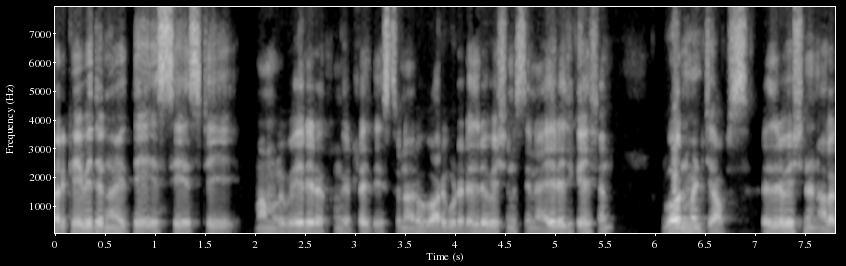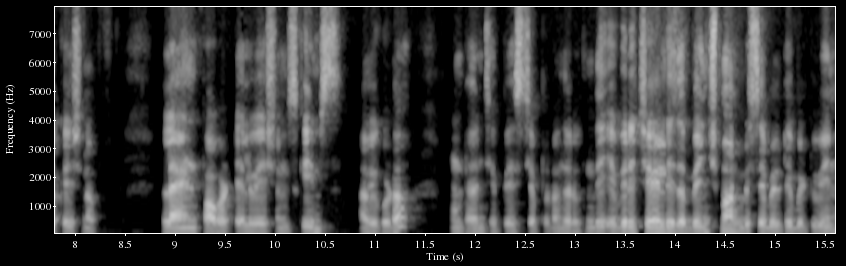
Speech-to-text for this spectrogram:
వారికి ఏ విధంగా అయితే ఎస్సీ ఎస్టీ మామూలుగా వేరే రకంగా ఎట్లయితే ఇస్తున్నారో వారు కూడా reservations in higher education government jobs reservation and allocation of land poverty alleviation schemes అవి కూడా ఉంటాయని చెప్పేసి చెప్పడం జరుగుతుంది. Every child is a benchmark disability between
